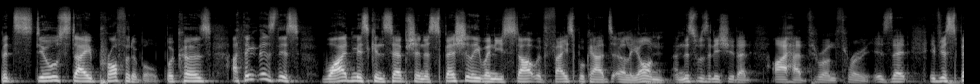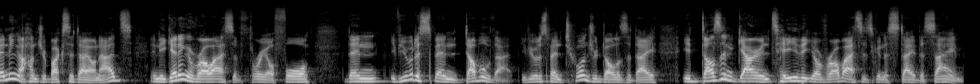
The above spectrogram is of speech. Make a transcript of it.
but still stay profitable. Because I think there's this wide misconception, especially when you start with Facebook ads early on, and this was an issue that I had through and through, is that if you're spending 100 bucks a day on ads and you're getting a ROAS of three or four, then if you were to spend double that, if you were to spend $200 a day, it doesn't guarantee that your ROAS is going to stay the same.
